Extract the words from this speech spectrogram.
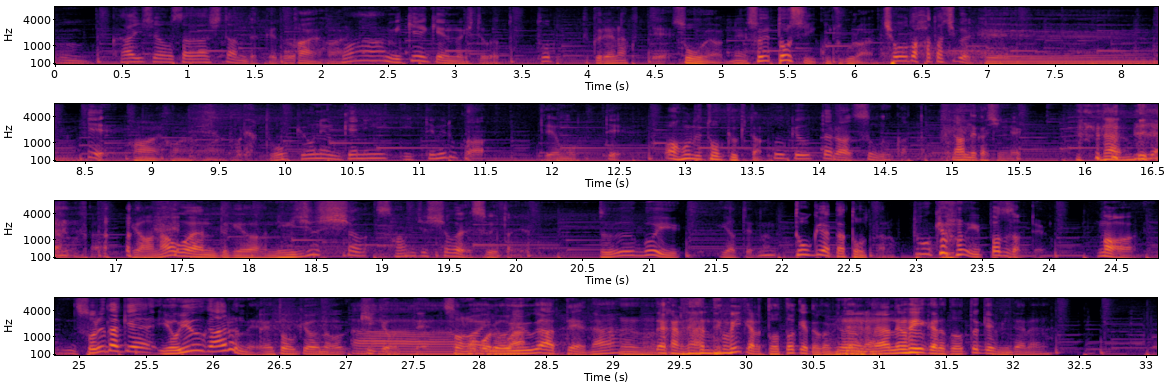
会社を探したんだけど、はいはい。まあ未経験の人が取ってくれなくて。そうやね。それ年いくつぐらい？へちょうど二十歳ぐらい。え。ではいはいはい。これは東京に受けに行ってみるかって思って。あほんで東京来たの？東京売ったらすぐ受かった。なんでか知んない。なんでやろ いや名古屋の時は20社30社ぐらい滑ったんやすごいやってた東京やったら通ったの？東京の一発だったよ。まあそれだけ余裕があるんだよね東京の企業ってその頃は、まあ、余裕があってな、うん、だから何でもいいから取っとけとかみたいな、うん、何でもいいから取っとけみたいな。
